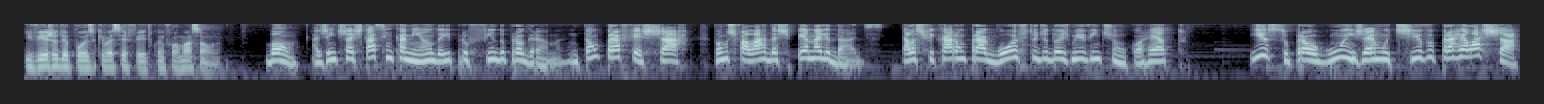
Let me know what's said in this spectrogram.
e veja depois o que vai ser feito com a informação. Né? Bom, a gente já está se encaminhando aí para o fim do programa. Então, para fechar, vamos falar das penalidades. Elas ficaram para agosto de 2021, correto? Isso, para alguns, já é motivo para relaxar.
